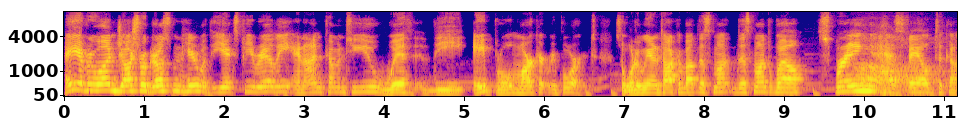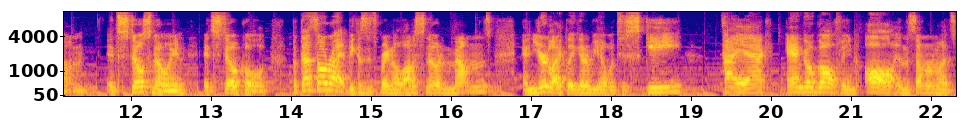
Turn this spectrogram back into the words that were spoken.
Hey everyone, Joshua Grossman here with eXp Realty, and I'm coming to you with the April market report. So, what are we going to talk about this month? This month, well, spring has failed to come. It's still snowing, it's still cold, but that's all right because it's bringing a lot of snow to the mountains, and you're likely going to be able to ski, kayak, and go golfing all in the summer months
